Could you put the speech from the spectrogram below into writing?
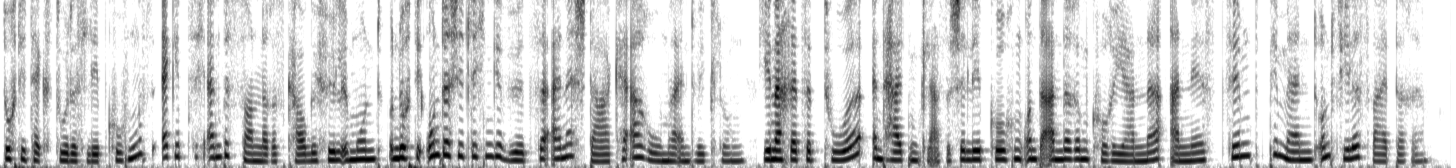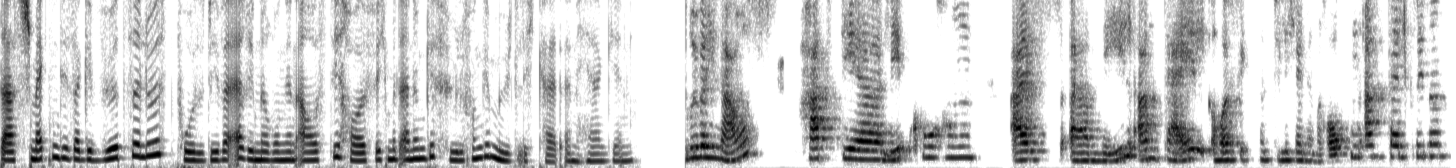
Durch die Textur des Lebkuchens ergibt sich ein besonderes Kaugefühl im Mund und durch die unterschiedlichen Gewürze eine starke Aromaentwicklung. Je nach Rezeptur enthalten klassische Lebkuchen unter anderem Koriander, Anis, Zimt, Piment und vieles weitere. Das Schmecken dieser Gewürze löst positive Erinnerungen aus, die häufig mit einem Gefühl von Gemütlichkeit einhergehen. Darüber hinaus hat der Lebkuchen als äh, Mehlanteil häufig natürlich einen Roggenanteil drinnen.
